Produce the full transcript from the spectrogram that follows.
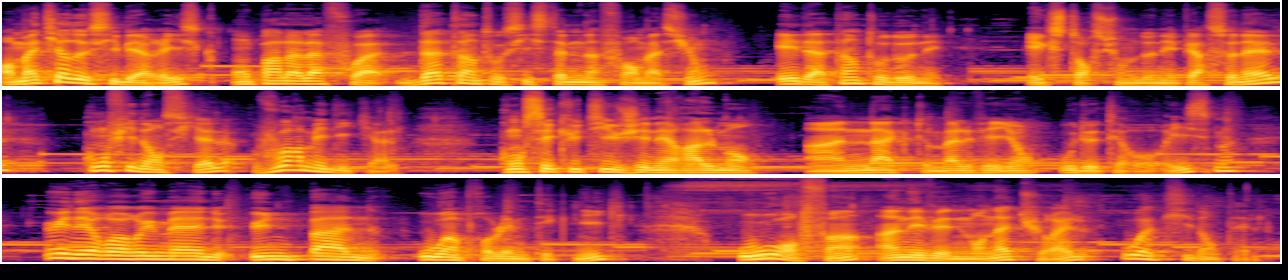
En matière de cyber-risque, on parle à la fois d'atteinte au système d'information et d'atteinte aux données. Extorsion de données personnelles, confidentielles, voire médicales. Consécutive généralement à un acte malveillant ou de terrorisme, une erreur humaine, une panne ou un problème technique, ou enfin un événement naturel ou accidentel.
